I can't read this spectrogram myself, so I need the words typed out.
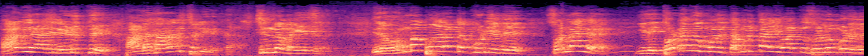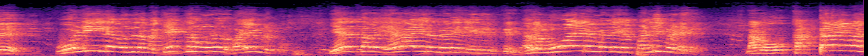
ஆதிராஜன் எடுத்து அழகாக சொல்லியிருக்கிறார். சின்ன வயசுல. இதுல ரொம்ப பாராட்டக்கூடியது. சொன்னாங்க இதை தொடங்கும் பொழுது தமிழ் தாய் வாழ்த்து சொல்லும் பொழுது ஒளியில வந்து நம்ம கேட்கிறோம் ஒரு பயம் இருக்கும். ஏறத்தாழ ஏழாயிரம் மேடைகள் ஏறி இருக்கு. அதுல மூவாயிரம் மேடைகள் பள்ளி மேடைகள். நான் கட்டாயமாக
